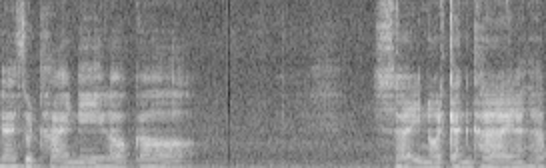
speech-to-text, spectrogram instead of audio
และสุดท้ายนี้เราก็ใส่น็อตกันคายนะครับ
